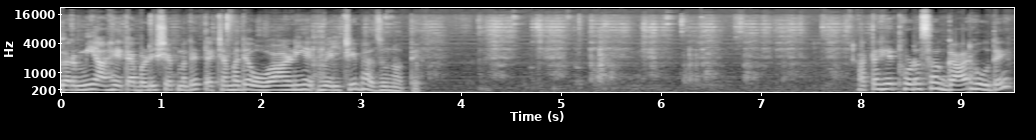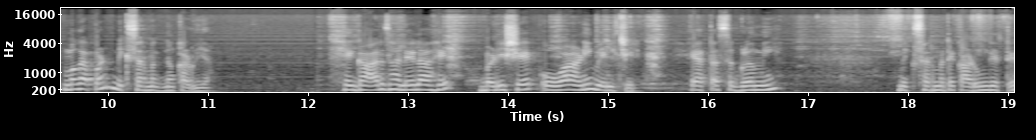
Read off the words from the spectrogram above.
गरमी आहे त्या बडीशेपमध्ये त्याच्यामध्ये ओवा आणि वेलची भाजून होते. आता हे थोडंसं गार होऊ दे मग आपण मिक्सरमधनं काढूया. हे गार झालेलं आहे बडीशेप ओवा आणि वेलची. हे आता सगळं मी मिक्सरमध्ये काढून घेते.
